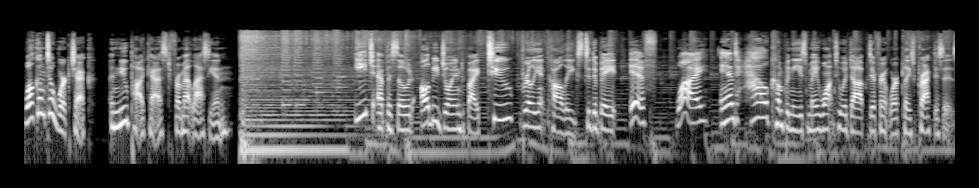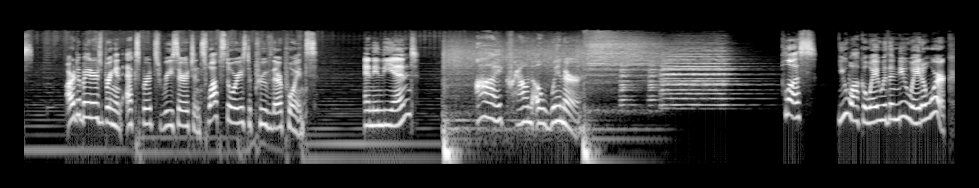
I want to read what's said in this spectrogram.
Welcome to Work Check, a new podcast from Atlassian. Each episode, I'll be joined by two brilliant colleagues to debate if, why, and how companies may want to adopt different workplace practices. Our debaters bring in experts, research, and swap stories to prove their points. And in the end, I crown a winner. Plus, you walk away with a new way to work.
